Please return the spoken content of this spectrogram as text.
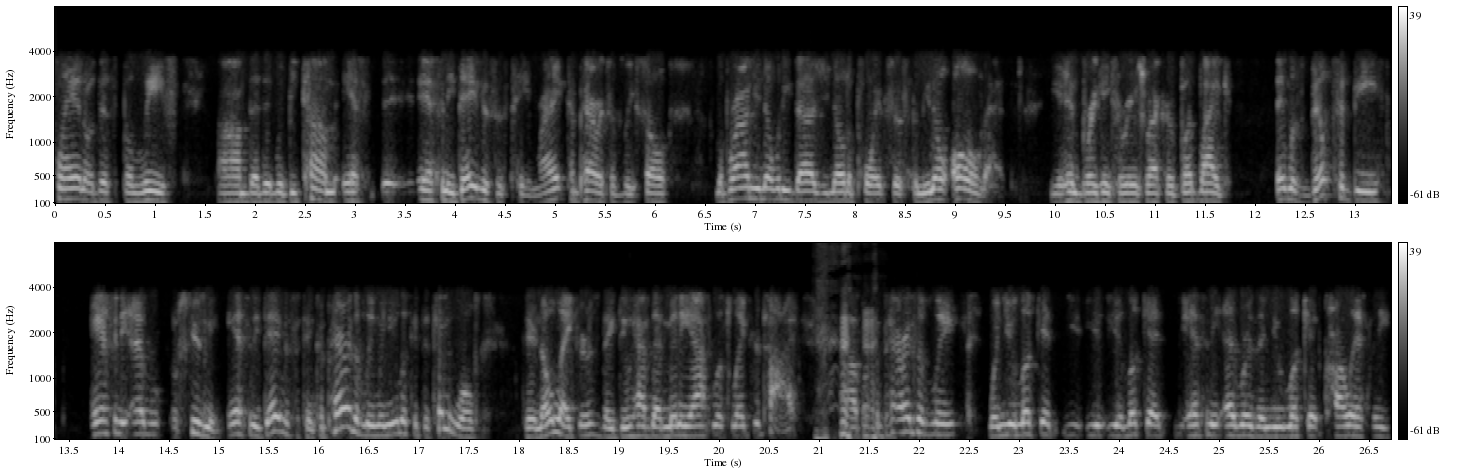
plan or this belief um, that it would become Anthony Davis's team, right? Comparatively, so LeBron, you know what he does, you know the point system, you know all of that. You him breaking Kareem's record, but like it was built to be Anthony, excuse me, Anthony Davis's team. Comparatively, when you look at the Timberwolves, there are no Lakers. They do have that Minneapolis Laker tie. Uh, but comparatively, when you look at you, you, you look at Anthony Edwards and you look at Karl-Anthony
